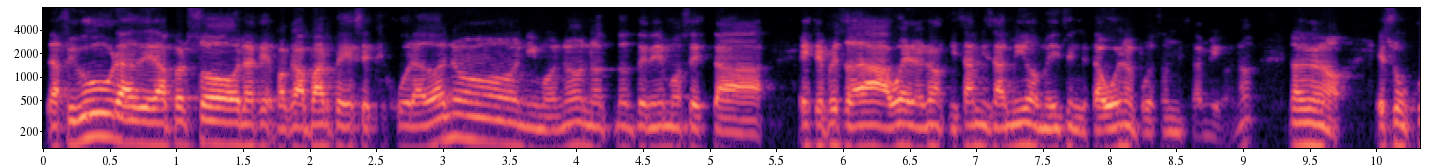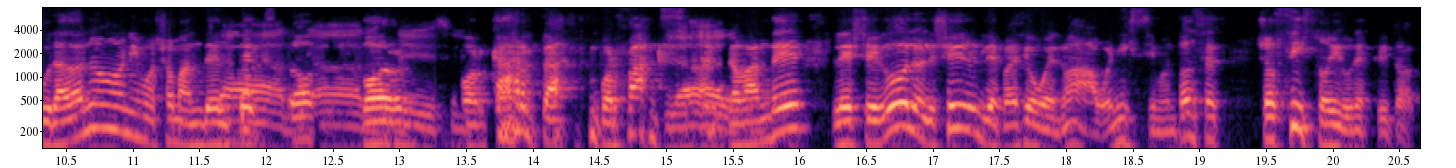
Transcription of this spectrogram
La figura de la persona, que, porque aparte es este jurado anónimo, ¿no? No, no tenemos esta, este peso de, ah, bueno, no, quizás mis amigos me dicen que está bueno porque son mis amigos, ¿no? No, no, no. Es un jurado anónimo, yo mandé el Claro, texto claro, por- sí, sí. por carta, por fax, Claro. lo mandé, les llegó, lo leyeron y les pareció bueno, ah, buenísimo. Entonces, yo sí soy un escritor.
